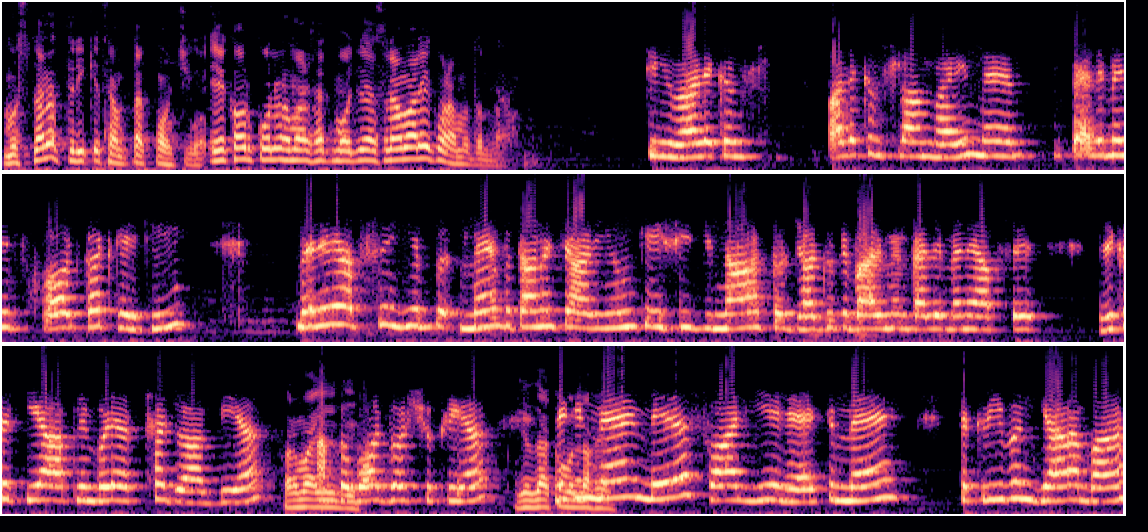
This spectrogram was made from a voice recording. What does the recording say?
مستند طریقے سے ہم تک پہنچی ہیں۔ ایک اور کولر ہمارے ساتھ موجود ہے۔ السلام علیکم ورحمۃ اللہ۔ جی وعلیکم وعلیکم السلام بھائی۔ میں پہلے میری کال کٹ گئی تھی۔ میں نے آپ سے یہ میں بتانا چاہ رہی ہوں کہ اسی جنات اور جادو کے بارے میں پہلے میں نے آپ سے ذکر کیا آپ نے بڑے اچھا جواب دیا۔ آپ کا جی۔ بہت بہت شکریہ۔ لیکن میں میرا سوال یہ ہے کہ میں تقریباً گیارہ بارہ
